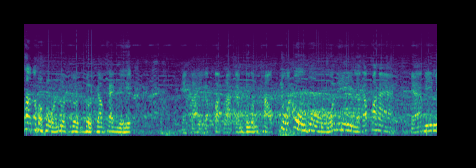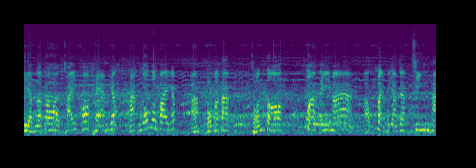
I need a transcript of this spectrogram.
ท่านโอ้โหหลุดหลุดหลุดครับแข่งนี้ใกล้ๆครับปักหลักกันดวลเข่าดวลโอ้โหนี่แหละครับมาแกมีเหลี่ยมแล้วก็ใช้ข้อแขนครับหักล้มลงไปครับอะผมมาตักชนต่อมาตีมาเอาแม่พยายามจะชิงหา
